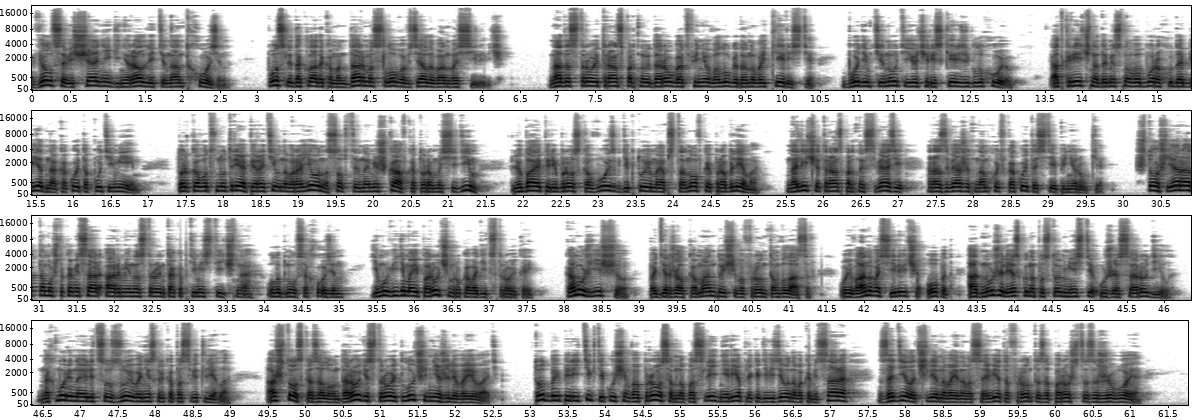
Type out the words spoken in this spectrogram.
Вел совещание генерал-лейтенант Хозин. После доклада командарма слово взял Иван Васильевич. «Надо строить транспортную дорогу от Финева-Луга до Новой Керести. Будем тянуть ее через Кересть глухую». От Кречна до Мясного Бора худо-бедно, а какой-то путь имеем. Только вот внутри оперативного района, собственно мешка, в котором мы сидим, любая переброска войск, диктуемая обстановкой, проблема. Наличие транспортных связей развяжет нам хоть в какой-то степени руки. «Что ж, я рад тому, что комиссар армии настроен так оптимистично», – улыбнулся Хозин. «Ему, видимо, и поручим руководить стройкой». «Кому же еще?» – поддержал командующего фронтом Власов. У Ивана Васильевича опыт. Одну железку на пустом месте уже соорудил. Нахмуренное лицо Зуева несколько посветлело. «А что», – сказал он, – «дороги строить лучше, нежели воевать». Тут бы и перейти к текущим вопросам, но последняя реплика дивизионного комиссара задела члена военного совета фронта Запорожца за живое.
